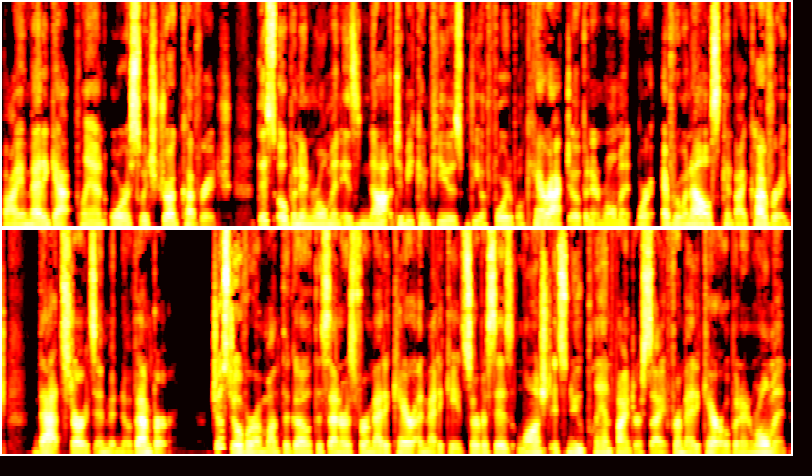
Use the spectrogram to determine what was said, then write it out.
buy a Medigap plan, or switch drug coverage. This open enrollment is not to be confused with the Affordable Care Act open enrollment, where everyone else can buy coverage coverage. That starts in mid November. Just over a month ago, the Centers for Medicare and Medicaid Services launched its new Plan Finder site for Medicare open enrollment.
